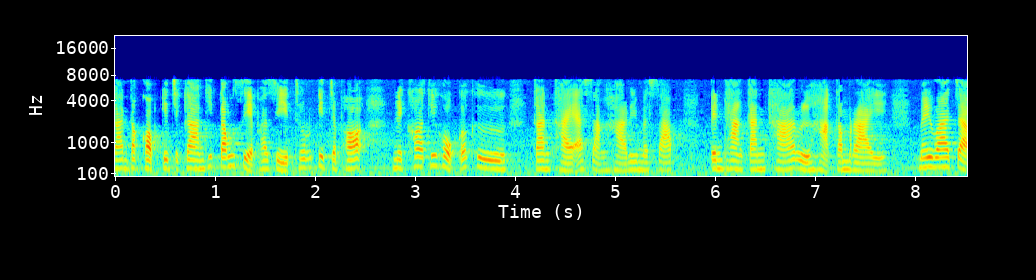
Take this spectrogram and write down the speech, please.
การประกอบกิจการที่ต้องเสียภาษีธุรกิจเฉพาะในข้อที่ 6 ก็คือ การขายอสังหาริมทรัพย์ เป็นทางการค้าหรือหากำไร ไม่ว่าจะ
